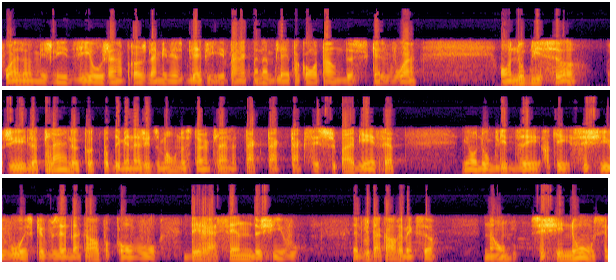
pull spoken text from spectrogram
foi, là, mais je l'ai dit aux gens proches de la ministre Blais, puis il paraît que Mme Blais n'est pas contente de ce qu'elle voit. On oublie ça. J'ai le plan, là, pour déménager du monde, c'est un plan, tac, tac, tac, c'est super bien fait. Mais on oublie de dire, OK, c'est chez vous. Est-ce que vous êtes d'accord pour qu'on vous déracine de chez vous? Êtes-vous d'accord avec ça? Non. C'est chez nous. C'est.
